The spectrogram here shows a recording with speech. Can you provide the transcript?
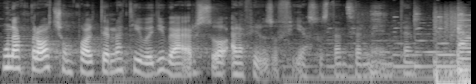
un approccio un po' alternativo e diverso alla filosofia sostanzialmente.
